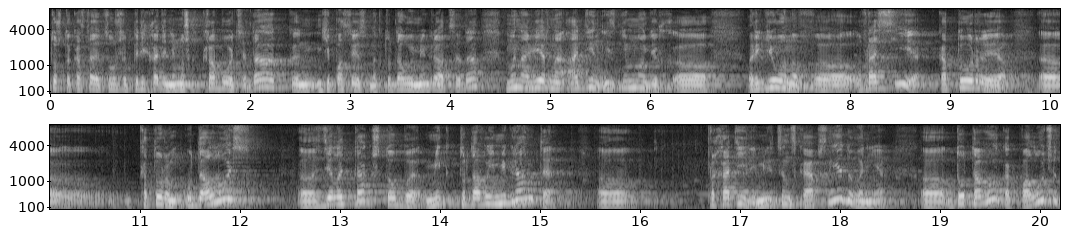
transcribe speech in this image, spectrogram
то, что касается уже переходя немножко к работе, да, непосредственно к трудовой миграции, да, мы, наверное, один из немногих регионов в России, которые которым удалось э, сделать так, чтобы трудовые мигранты э, проходили медицинское обследование э, до того, как получат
